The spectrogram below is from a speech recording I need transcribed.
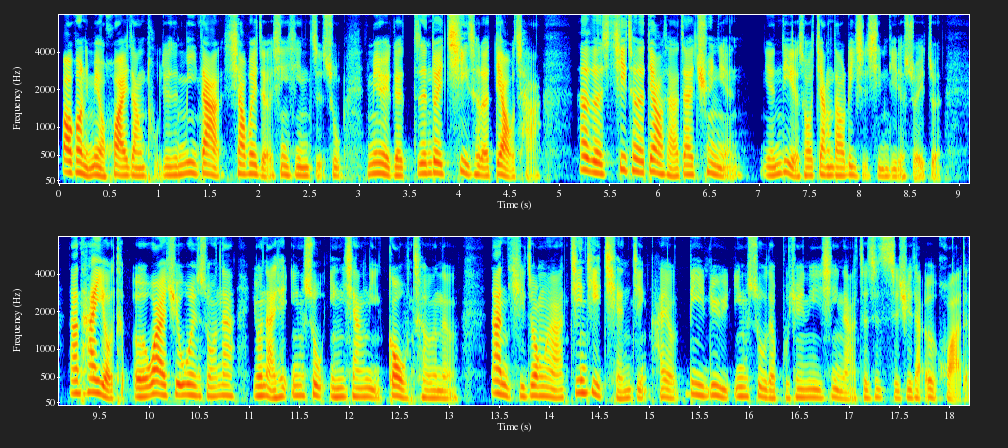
报告里面有画一张图，就是密大消费者信心指数里面有一个针对汽车的调查，那个汽车的调查在去年年底的时候降到历史新低的水准。那他有额外去问说，那有哪些因素影响你购车呢？那你其中啊，经济前景还有利率因素的不确定性啊，这是持续在恶化的。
